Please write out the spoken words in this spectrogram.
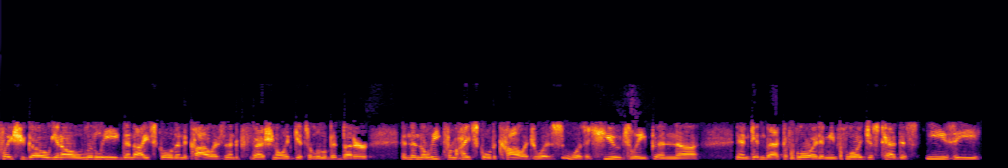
place you go, you know, little league, then to high school, then to college, then to professional, it gets a little bit better. And then the leap from high school to college was was a huge leap, and uh, and getting back to Floyd, I mean, Floyd just had this easy,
